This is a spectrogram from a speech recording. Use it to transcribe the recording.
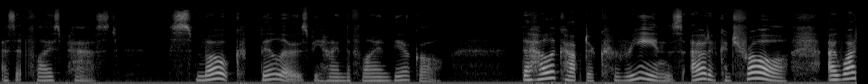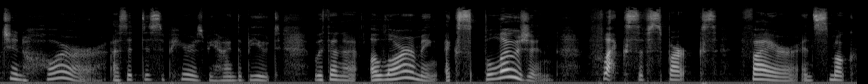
as it flies past. Smoke billows behind the flying vehicle. The helicopter careens out of control. I watch in horror as it disappears behind the butte with an alarming explosion. Flecks of sparks, fire, and smoke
